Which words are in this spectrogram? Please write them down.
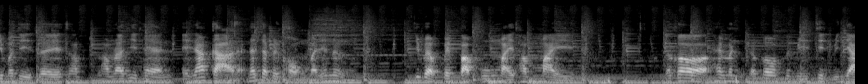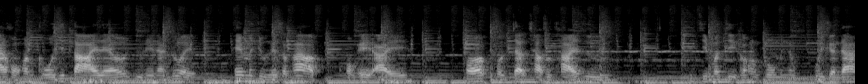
จิมจิเลยทำทำหน้าที่แทนไอ้หน้ากากเนี่ยน่าจะเป็นของหมายเลขหนึ่งที่แบบไปปรับปรุงใหม่ทำใหม่ แล้วก็ให้มันแล้วก็มันมีจิตวิญญาณของฮอนโกที่ตายแล้วอยู่ในนั้นด้วย ให้มันอยู่ในสภาพของ AI เพราะผลจากฉากสุดท้ายคืออิจิมจิกับฮอนโกมันยังคุยกันได้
